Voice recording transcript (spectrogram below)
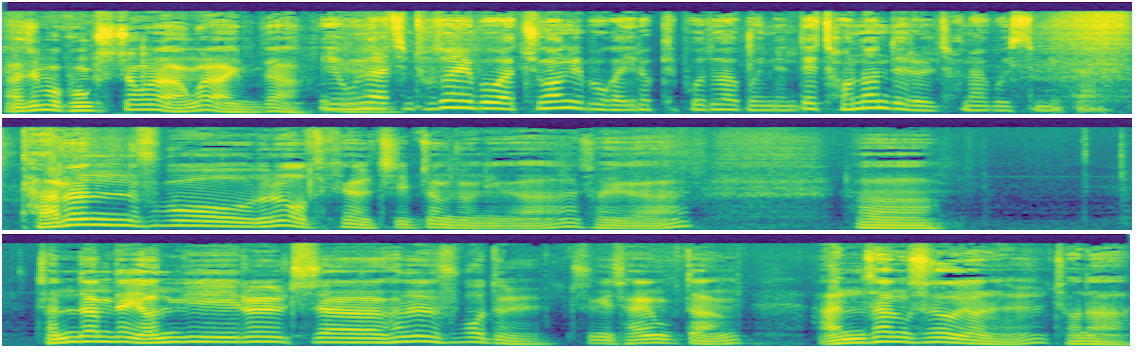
아직 뭐 공식적으로 나온 건 아닙니다. 예, 오늘 아침 조선일보와 중앙일보가 이렇게 보도하고 있는데 전원들을 전하고 있습니다. 다른 후보들은 어떻게 할지 입장 정리가 저희가 어, 전당대 연기를 주장하는 후보들 중에 자유한국당 안상수 의원을 전화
